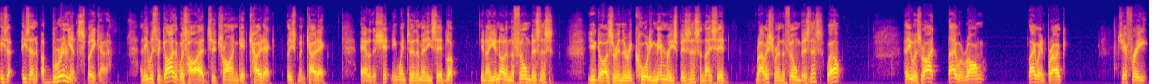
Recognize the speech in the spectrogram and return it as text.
He's a, he's a, a brilliant speaker and he was the guy that was hired to try and get Kodak, Eastman Kodak, out of the shit. And he went to them and he said, Look, you know, you're not in the film business. You guys are in the recording memories business. And they said, Rubbish, we're in the film business. Well, he was right. They were wrong. They went broke. Jeffrey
